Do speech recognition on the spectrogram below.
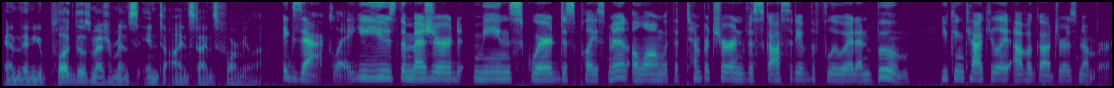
And then you plug those measurements into Einstein's formula. Exactly. You use the measured mean squared displacement along with the temperature and viscosity of the fluid, and boom, you can calculate Avogadro's number.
